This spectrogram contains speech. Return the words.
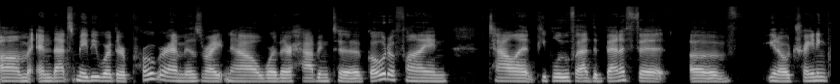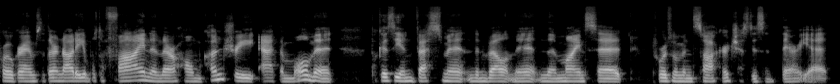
um, and that's maybe where their program is right now, where they're having to go to find talent, people who've had the benefit of you know training programs that they're not able to find in their home country at the moment because the investment and the development and the mindset towards women's soccer just isn't there yet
